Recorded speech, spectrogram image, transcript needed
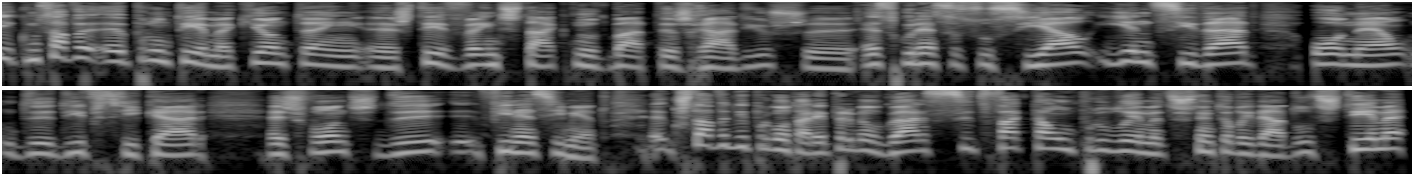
E começava eh, por um tema que ontem eh, esteve em destaque no debate das rádios, eh, a segurança social e a necessidade ou não de diversificar as fontes de financiamento. Gostava de lhe perguntar, em primeiro lugar, se de facto há um problema de sustentabilidade do sistema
